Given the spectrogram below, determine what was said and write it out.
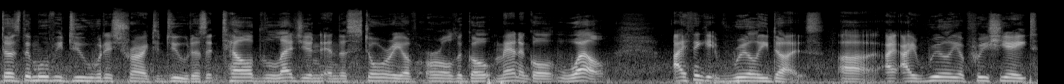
Does the movie do what it's trying to do? Does it tell the legend and the story of Earl the Goat Manigault well? I think it really does. Uh, I, I, really appreciate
